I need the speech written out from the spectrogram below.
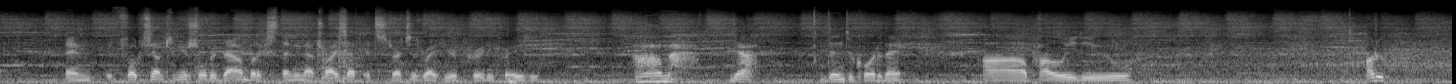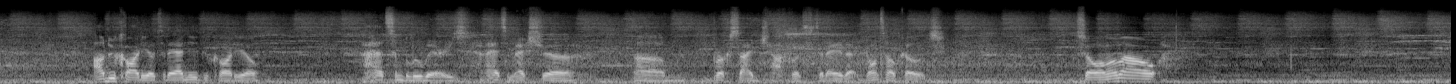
And focusing on keeping your shoulder down but extending that tricep, it stretches right here pretty crazy. Um, yeah, didn't do core today. I'll probably do. I'll do. I'll do cardio today. I need to do cardio. I had some blueberries. I had some extra um, Brookside chocolates today that don't tell coach. So I'm about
